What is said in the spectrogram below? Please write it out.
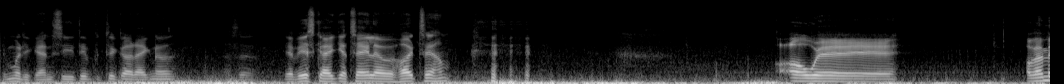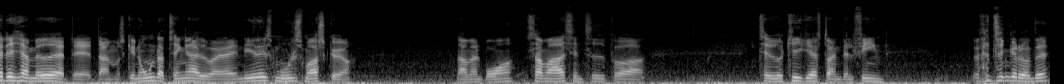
det må de gerne sige. Det, det gør der ikke noget. Altså, jeg visker ikke, jeg taler jo højt til ham. og, øh, og hvad med det her med, at øh, der er måske nogen, der tænker, at du er en lille smule småskør, når man bruger så meget af sin tid på at tage ud og kigge efter en delfin. Hvad tænker du om det?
